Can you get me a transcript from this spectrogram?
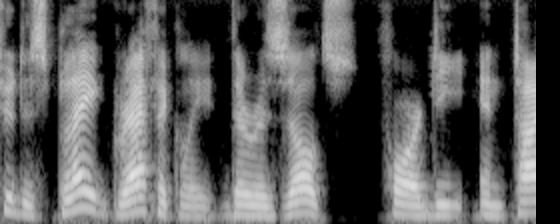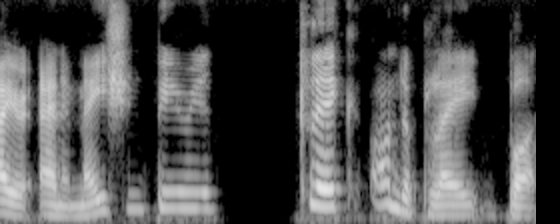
To display graphically the results for the entire animation period, click on the play button.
